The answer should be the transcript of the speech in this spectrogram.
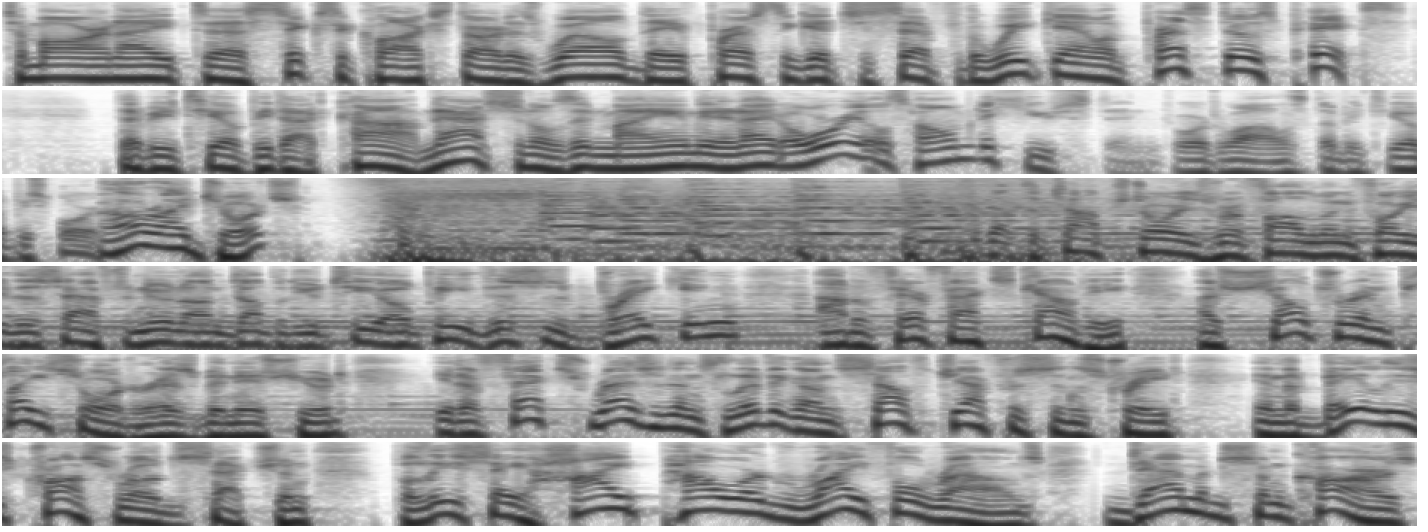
tomorrow night, uh, 6 o'clock start as well. Dave Preston gets you set for the weekend with Presto's Picks. WTOP.com. Nationals in Miami tonight. Orioles home to Houston. George Wallace, WTOP Sports. All right, George. Got the top stories we're following for you this afternoon on WTOP. This is breaking out of Fairfax County. A shelter in place order has been issued. It affects residents living on South Jefferson Street in the Bailey's Crossroads section. Police say high powered rifle rounds damaged some cars,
